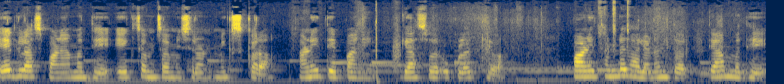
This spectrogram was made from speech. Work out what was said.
एक ग्लास पाण्यामध्ये एक चमचा मिश्रण मिक्स करा आणि ते पाणी गॅसवर उकळत ठेवा. पाणी थंड झाल्यानंतर त्यामध्ये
